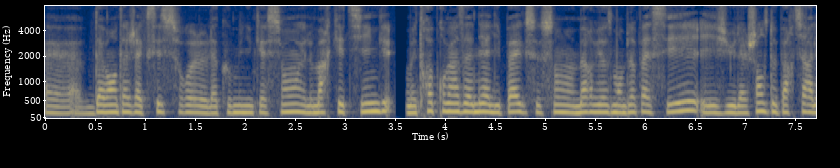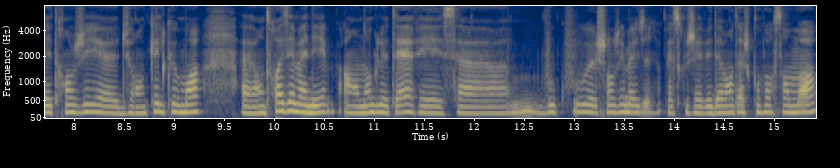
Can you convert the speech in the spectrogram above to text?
euh, davantage axée sur euh, la communication et le marketing. Mes trois premières années à l'IPAC se sont merveilleusement bien passées et j'ai eu la chance de partir à l'étranger durant quelques mois en troisième année en Angleterre et ça a beaucoup changé ma vie parce que j'avais davantage confiance en moi,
